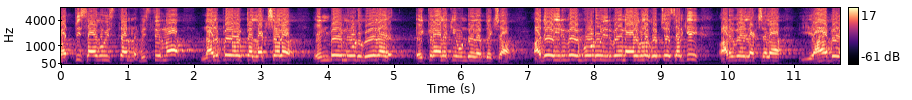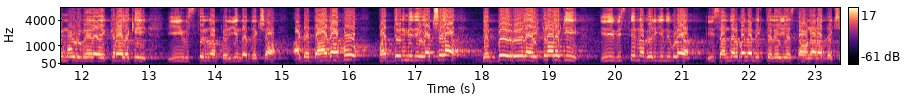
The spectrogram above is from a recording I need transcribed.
పత్తి సాగు విస్తీర్ణ విస్తీర్ణ నలభై ఒక్క లక్షల ఎనభై మూడు వేల ఎకరాలకి ఉండేది అధ్యక్ష. అదే ఇరవై మూడు ఇరవై నాలుగులోకి వచ్చేసరికి అరవై లక్షల యాభై మూడు వేల ఎకరాలకి ఈ విస్తీర్ణ పెరిగింది అధ్యక్ష. అంటే దాదాపు పద్దెనిమిది లక్షల డెబ్బై వేల ఎకరాలకి ఈ విస్తీర్ణ పెరిగింది కూడా ఈ సందర్భంగా మీకు తెలియజేస్తా ఉన్నాను అధ్యక్ష.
